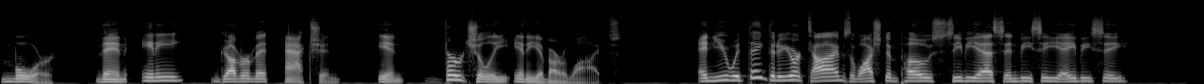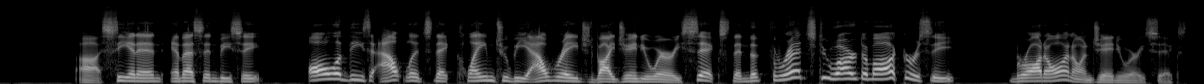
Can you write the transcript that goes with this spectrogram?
more than any government action in virtually any of our lives. And you would think the New York Times, the Washington Post, CBS, NBC, ABC, uh, CNN, MSNBC, all of these outlets that claim to be outraged by January 6th and the threats to our democracy brought on on January 6th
